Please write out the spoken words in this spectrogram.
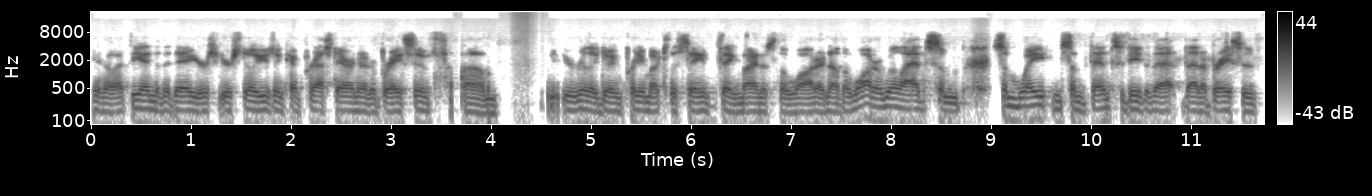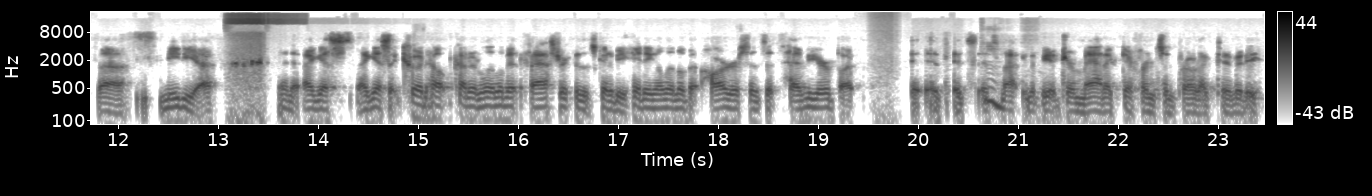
you know, at the end of the day, you're you're still using compressed air and an abrasive. Um, you're really doing pretty much the same thing minus the water. Now the water will add some some weight and some density to that that abrasive uh, media, and I guess I guess it could help cut it a little bit faster because it's going to be hitting a little bit harder since it's heavier, but it, it, it's it's mm. not going to be a dramatic difference in productivity.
